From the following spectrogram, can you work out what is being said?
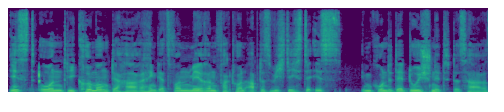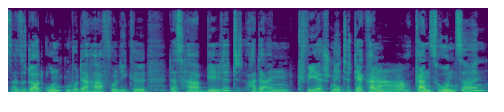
ist. Und die Krümmung der Haare hängt jetzt von mehreren Faktoren ab. Das Wichtigste ist im Grunde der Durchschnitt des Haares. Also dort unten, wo der Haarfollikel das Haar bildet, hat er einen Querschnitt. Der kann Ja. ganz rund sein.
